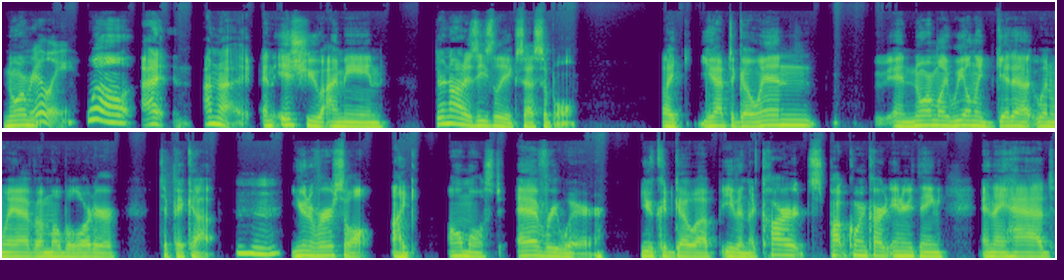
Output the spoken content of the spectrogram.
Norm- Really? Well, I I'm not an issue. I mean, they're not as easily accessible. Like you have to go in, and normally we only get it when we have a mobile order to pick up. hmm Universal, like almost everywhere, you could go up, even the carts, popcorn cart, anything, and they had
